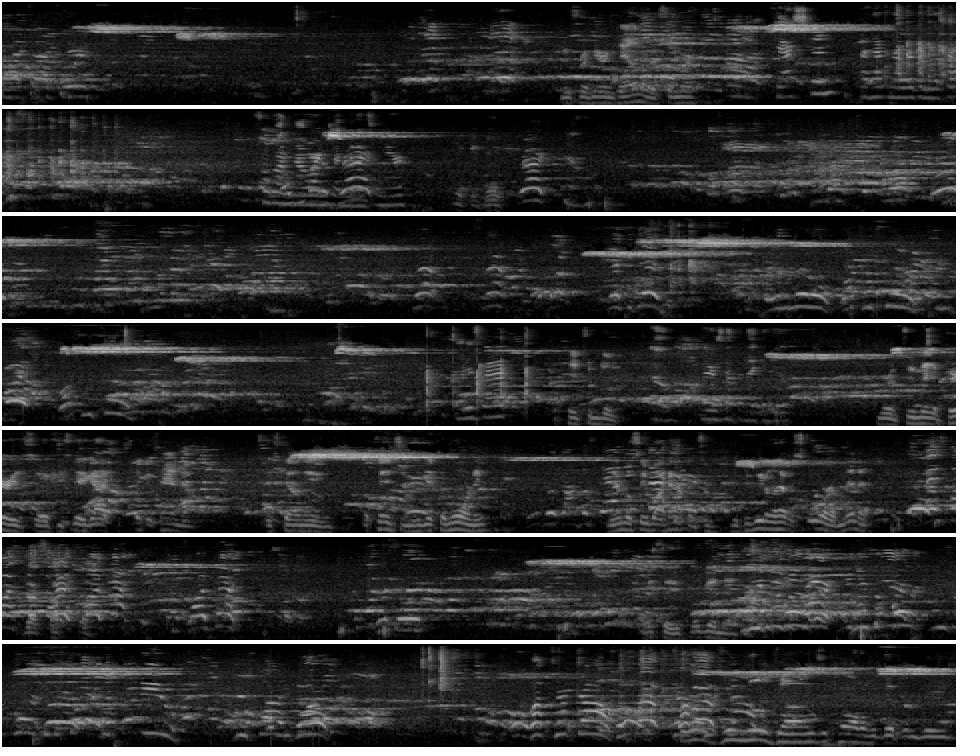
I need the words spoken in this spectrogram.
contact here. You from here in town or somewhere? Uh, Cashton, a half an hour from La Crosse. So about an hour and ten minutes from here. Not that bad. Greg. No. Snap. Snap. Yes, again. Stay in the middle. Watch the center. In your butt. Watch the center. What is that? Attention blue. Oh, there's nothing I can do. We're in two minute periods, so if you see a guy stick his hand out, just telling you attention, you get the warning. And then we'll see what happens. If we don't have a score a minute, Baseline, That's slide, not- slide back. Slide back. That's all. let's see. We're getting there. Use. In front of you. Go. Left down. Jim Littlejohn, he's a cat of a different breed.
